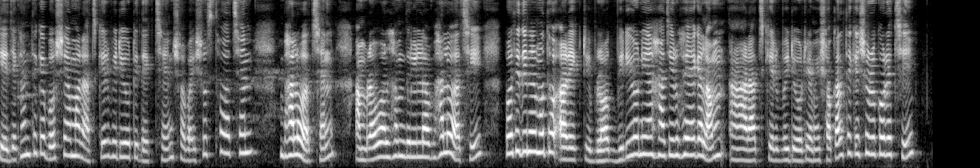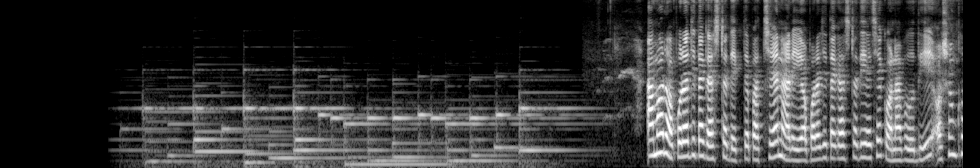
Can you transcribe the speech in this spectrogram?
যে যেখান থেকে বসে আমার আজকের ভিডিওটি দেখছেন, সবাই সুস্থ আছেন, ভালো আছেন। আমরাও আলহামদুলিল্লাহ ভালো আছি। প্রতিদিনের মতো আর একটি ব্লগ ভিডিও নিয়ে হাজির হয়ে গেলাম। আর আজকের ভিডিওটি আমি সকাল থেকে শুরু করেছি। আমার অপরাজিতা গাছটা দেখতে পাচ্ছেন, আর এই অপরাজিতা গাছটা দিয়েছে কণা বৌদি। অসংখ্য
